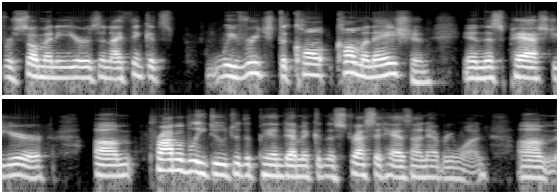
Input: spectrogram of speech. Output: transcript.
for so many years and i think it's we've reached the culmination in this past year um, probably due to the pandemic and the stress it has on everyone. Um,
